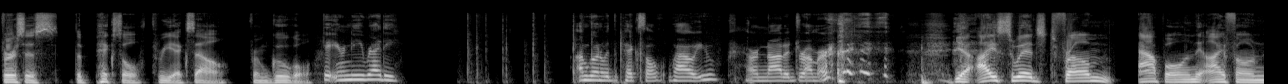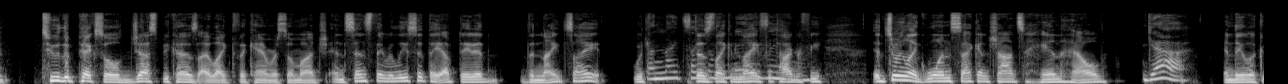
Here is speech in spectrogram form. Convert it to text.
versus the Pixel 3 XL from Google. Get your knee ready. I'm going with the Pixel. Wow, you are not a drummer. Yeah, I switched from Apple and the iPhone to the Pixel just because I liked the camera so much. And since they released it, they updated the night sight, which The night does like night photography. It's doing like one second shots handheld, yeah. and they look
